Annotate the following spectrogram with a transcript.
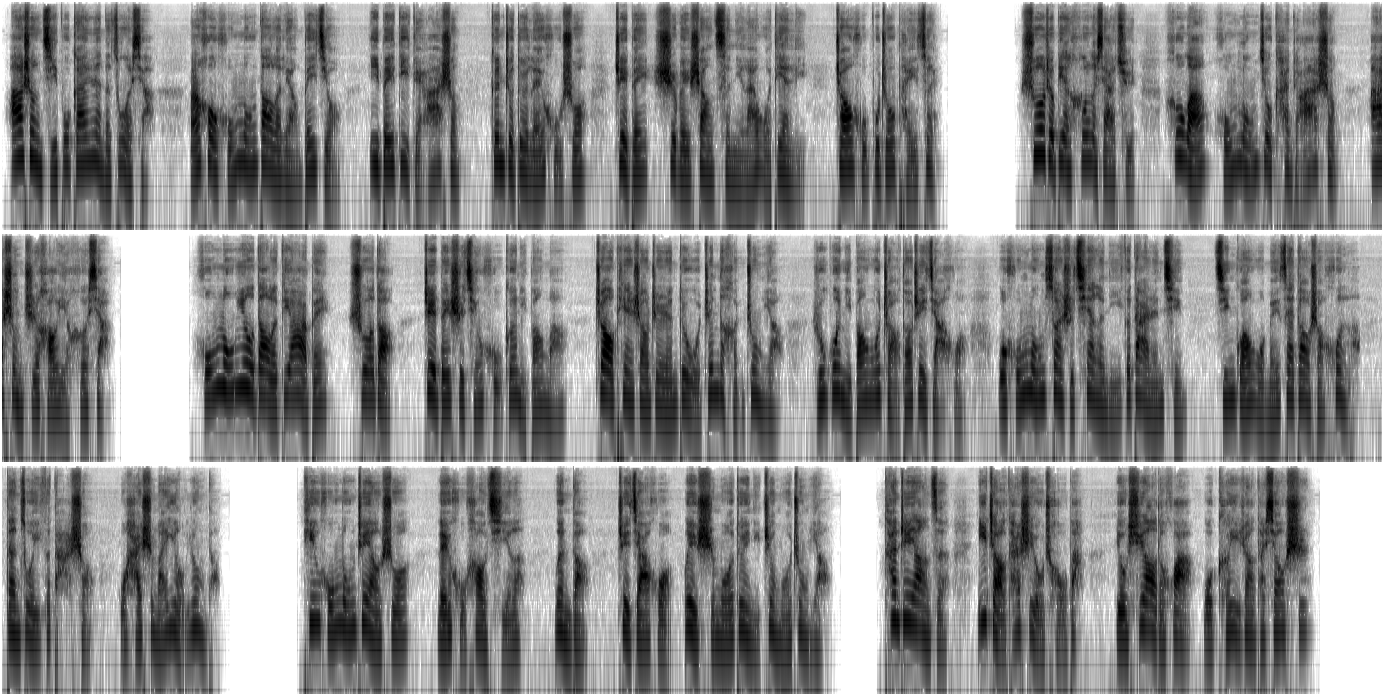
阿胜极不甘愿地坐下，而后红龙倒了两杯酒，一杯递给阿胜，跟着对雷虎说：“这杯是为上次你来我店里招呼不周赔罪。”说着便喝了下去。喝完，红龙就看着阿胜，阿胜只好也喝下。红龙又倒了第二杯，说道：“这杯是请虎哥你帮忙。照片上这人对我真的很重要，如果你帮我找到这家伙，我红龙算是欠了你一个大人情。”尽管我没在道上混了，但做一个打手，我还是蛮有用的。听红龙这样说，雷虎好奇了，问道：“这家伙为什么对你这么重要？看这样子，你找他是有仇吧？有需要的话，我可以让他消失。”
